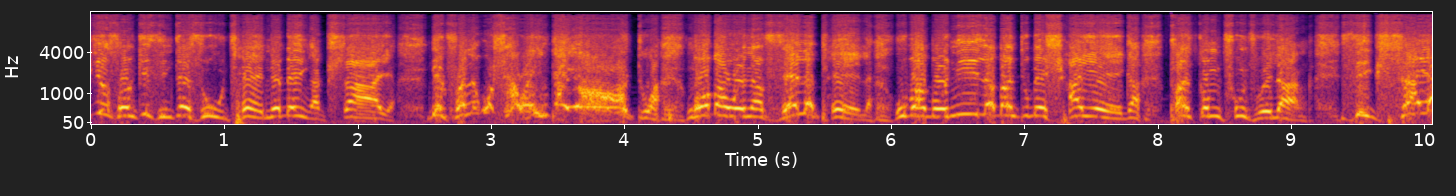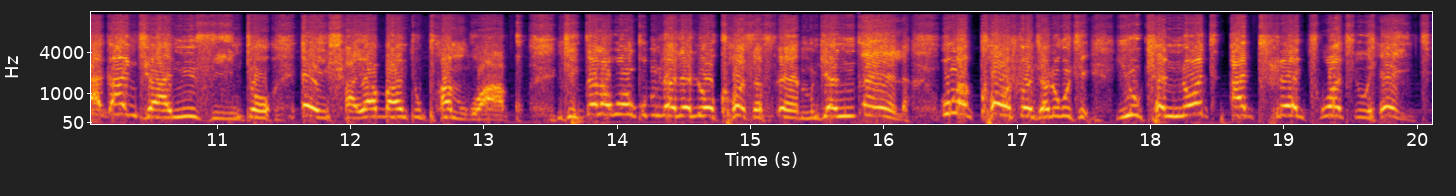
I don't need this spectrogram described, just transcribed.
kuyo zonke izinto eziwu10 ebeyingakushaya bekufanele kushawe into eyodwa ngoba wena vele phela ubabonile abantu beshayeka phansi komthunzi welanga. Zikushaya kanjani izinto ezishaya abantu? Phambi kwakho. Ngicela wonke umlaleli wokhoze FM ngiyanicela ungakhohlwa njalo ukuthi you cannot attract what you hate.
